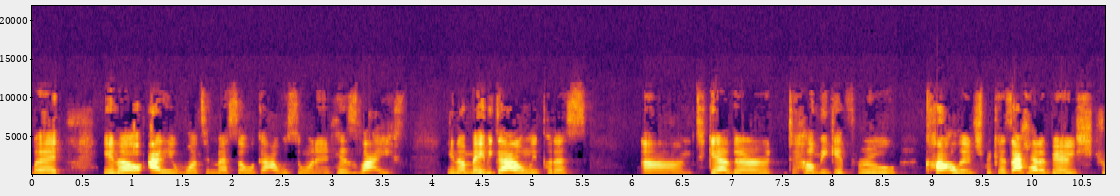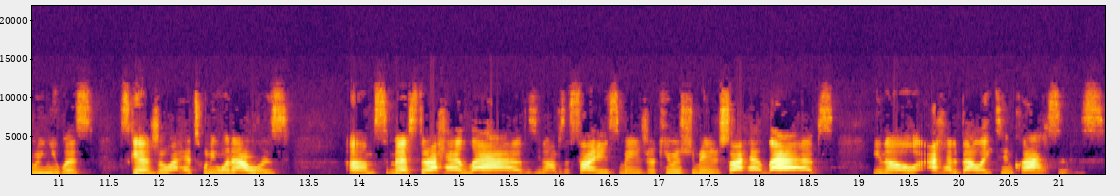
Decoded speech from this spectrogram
But, you know, I didn't want to mess up what God was doing in his life. You know, maybe God only put us um, together to help me get through college because I had a very strenuous schedule. I had 21 hours um, semester, I had labs. You know, I was a science major, chemistry major, so I had labs. You know, I had about like 10 classes.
